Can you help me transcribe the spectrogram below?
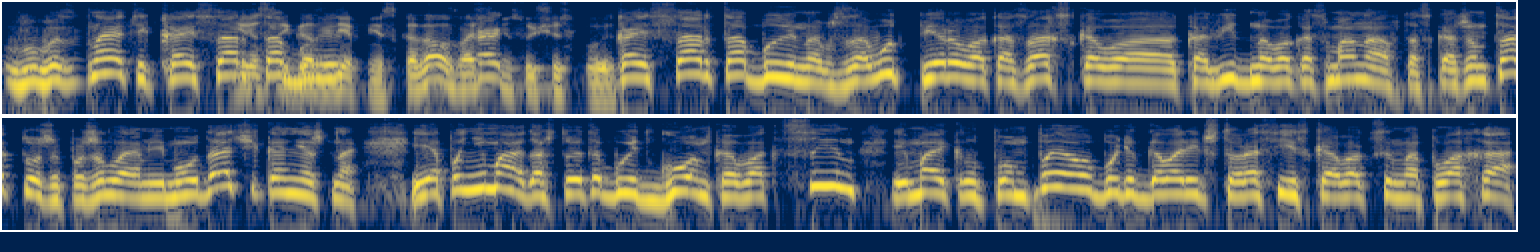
Вы знаете, Кайсар Если Табынов... Газдеп не сказал, значит, Кай... не существует. Кайсар Табынов зовут первого казахского ковидного космонавта. Скажем так, тоже пожелаем ему удачи, конечно. И я понимаю, да, что это будет гонка вакцин, и Майкл Помпео будет говорить, что российская вакцина плоха,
